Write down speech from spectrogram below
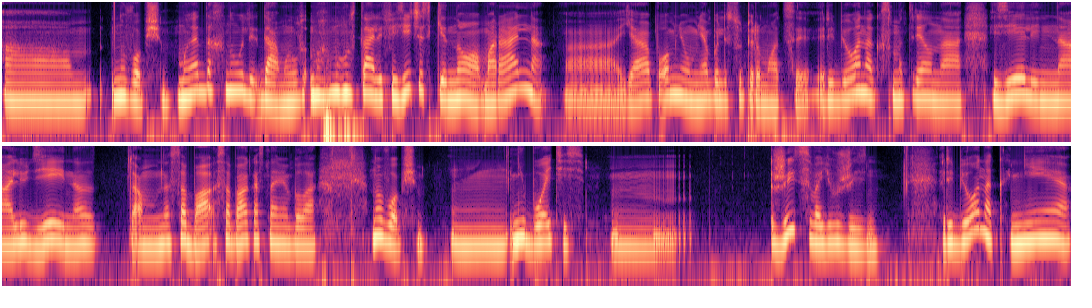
Ну, в общем, мы отдохнули. Да, мы, мы устали физически, но морально, а, я помню, у меня были супер эмоции. Ребенок смотрел на зелень, на людей, на, там, на собак, собака с нами была. Ну, в общем, не бойтесь жить свою жизнь. Ребенок не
